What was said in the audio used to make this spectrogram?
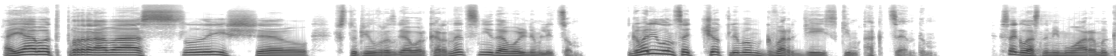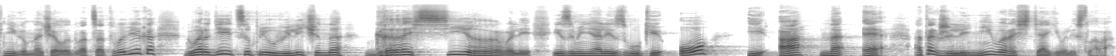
— А я вот про вас слышал, — вступил в разговор Корнет с недовольным лицом. Говорил он с отчетливым гвардейским акцентом. Согласно мемуарам и книгам начала XX века, гвардейцы преувеличенно грассировали и заменяли звуки «о» и «а» на «э», а также лениво растягивали слова.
